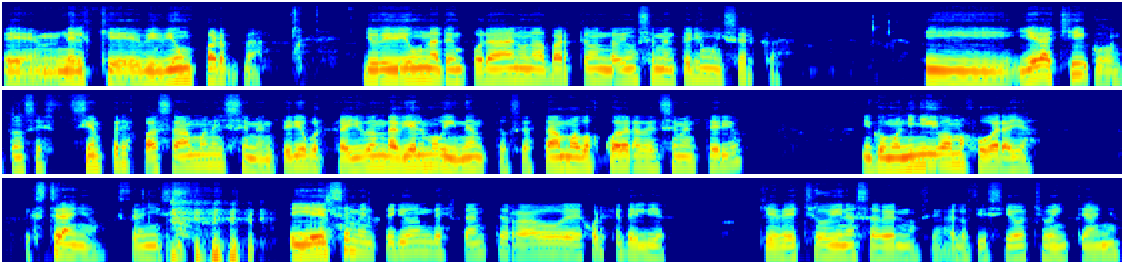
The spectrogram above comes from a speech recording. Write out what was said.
el que viví un par, yo viví una temporada en una parte donde había un cementerio muy cerca. Y, y, era chico, entonces siempre pasábamos en el cementerio porque ahí donde había el movimiento, o sea, estábamos a dos cuadras del cementerio y como niño íbamos a jugar allá. Extraño, extrañísimo. y el cementerio donde está enterrado Jorge Tellier, que de hecho vine a saber, no sé, a los 18, 20 años.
